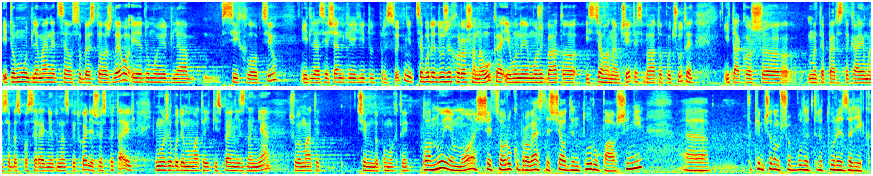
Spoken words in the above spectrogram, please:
і тому для мене це особисто важливо. І я думаю, для всіх хлопців, І для священників, які тут присутні, це буде дуже хороша наука, і вони можуть багато із цього навчитись, багато почути. І також е, ми тепер стикаємося безпосередньо до нас підходять, щось питають, і ми вже будемо мати якісь певні знання, щоб мати чим допомогти. Плануємо ще цього року провести ще один тур у Павшині. Таким чином, щоб були три тури за рік.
